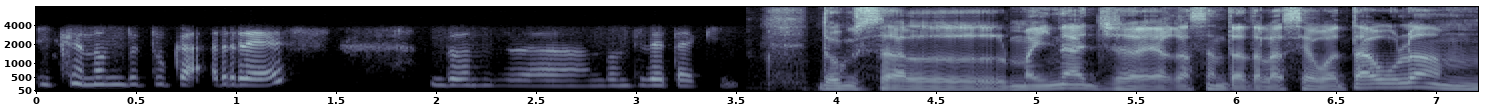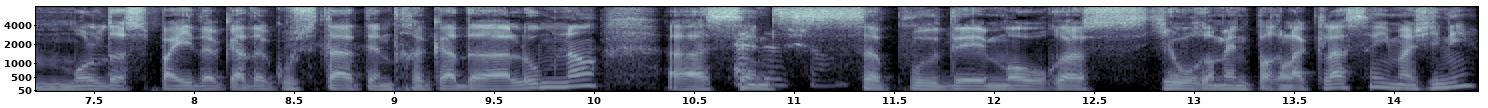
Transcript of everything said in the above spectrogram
i que no hem de tocar res doncs, eh, doncs vet aquí. Doncs el mainatge era sentat a la seva taula, amb molt d'espai de cada costat entre cada alumne, eh, sense poder moure's lliurement per la classe, imagini?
